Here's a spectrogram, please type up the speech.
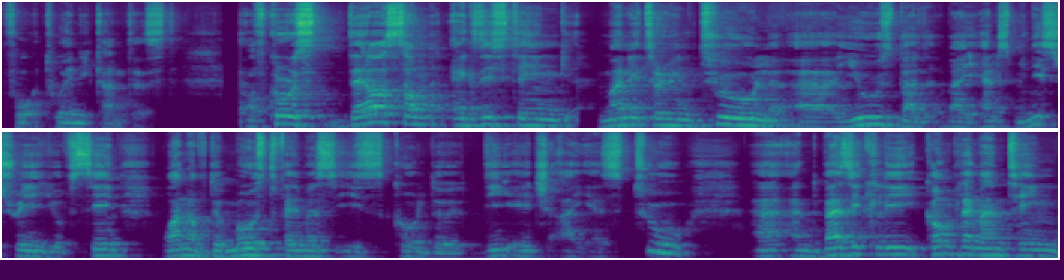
for to any contest. Of course, there are some existing monitoring tool uh, used by, by health ministry. You've seen one of the most famous is called the DHIS2, uh, and basically complementing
